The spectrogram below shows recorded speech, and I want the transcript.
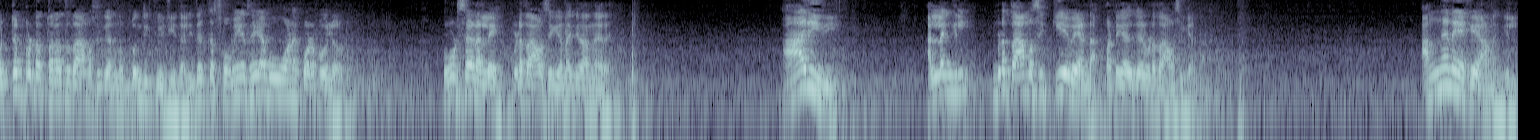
ഒറ്റപ്പെട്ട സ്ഥലത്ത് താമസിക്കാൻ നിർബന്ധിക്കുകയോ ചെയ്താൽ ഇതൊക്കെ സ്വമേധയാ പോവുകയാണെങ്കിൽ കുഴപ്പമില്ല കേട്ടോ. റോഡ് സൈഡല്ലേ ഇവിടെ താമസിക്കണമെങ്കിൽ അന്നേരം. ആ രീതിയിൽ അല്ലെങ്കിൽ ഇവിടെ താമസിക്കുകയേ വേണ്ട. പട്ടികജാതിക്കാർ ഇവിടെ താമസിക്കേണ്ട. അങ്ങനെയൊക്കെ ആണെങ്കിൽ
